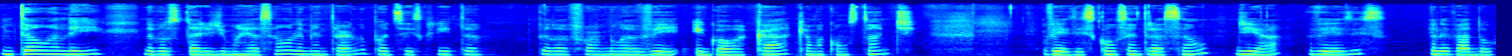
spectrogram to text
Então, a lei da velocidade de uma reação alimentar pode ser escrita pela fórmula V igual a K, que é uma constante, vezes concentração de A, vezes elevado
